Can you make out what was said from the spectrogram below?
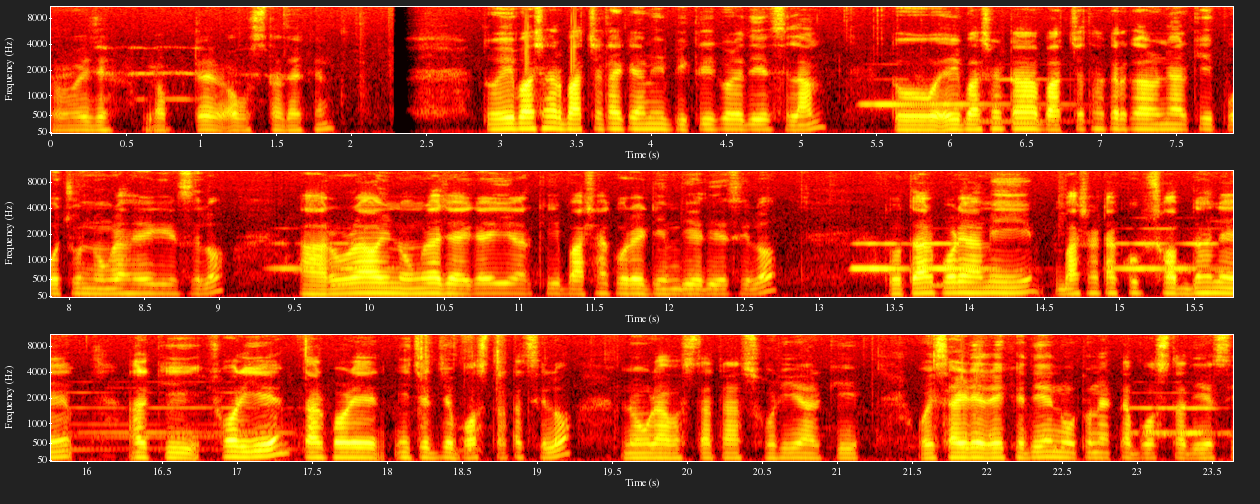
তো এই যে লফটের অবস্থা দেখেন। তো এই বাসার বাচ্চাটাকে আমি বিক্রি করে দিয়েছিলাম। তো এই বাসাটা বাচ্চা থাকার কারণে আর কি প্রচুর নোংরা হয়ে গিয়েছিল। আর ওরা ওই নোংরা জায়গায় আর কি বাসা করে ডিম দিয়ে দিয়েছিল। তো তারপরে আমি বাসাটা খুব সাবধানে আর কি সরিয়ে তারপরে নিচের যে বস্তাটা ছিল, নোংরা বস্তাটা সরিয়ে আর কি ওই সাইডে রেখে দিয়ে নতুন একটা বস্তা দিয়েছি,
